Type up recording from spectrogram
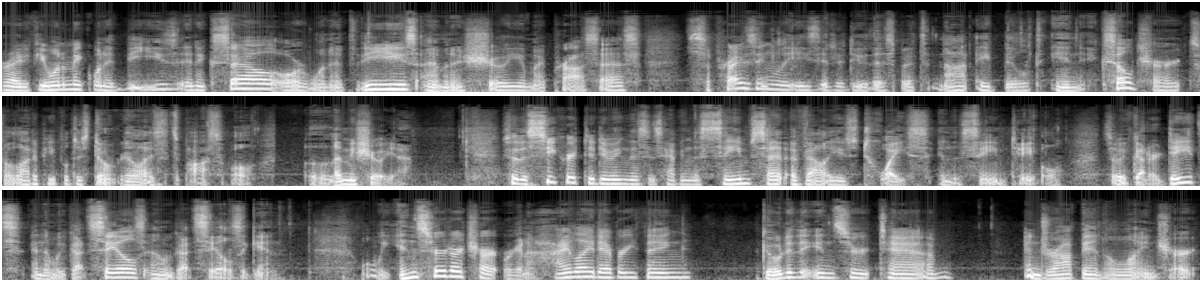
All right, if you want to make one of these in Excel or one of these, I'm going to show you my process. Surprisingly easy to do this, but it's not a built-in Excel chart, so a lot of people just don't realize it's possible. Let me show you. So the secret to doing this is having the same set of values twice in the same table. So we've got our dates, and then we've got sales, and we've got sales again. When we insert our chart, we're going to highlight everything, go to the Insert tab, and drop in a line chart.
